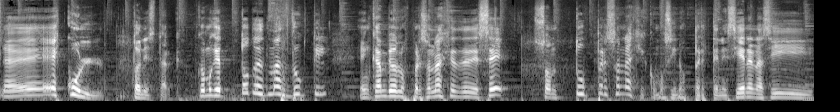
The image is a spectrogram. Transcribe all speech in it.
Eh, es cool, Tony Stark. Como que todo es más dúctil, en cambio los personajes de DC son tus personajes, como si nos pertenecieran así.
